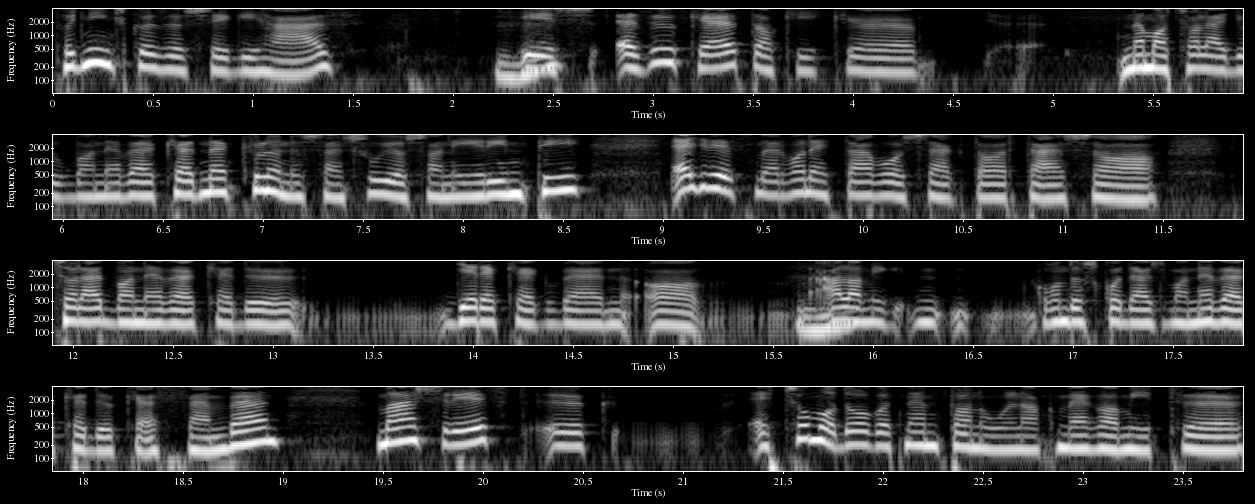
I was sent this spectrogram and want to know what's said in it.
hogy nincs közösségi ház, uh-huh. és ez őket, akik nem a családjukban nevelkednek, különösen súlyosan érinti. Egyrészt, mert van egy távolságtartás a családban nevelkedő gyerekekben, a uh-huh. állami gondoskodásban nevelkedőkkel szemben. Másrészt ők egy csomó dolgot nem tanulnak meg, amit uh-huh.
